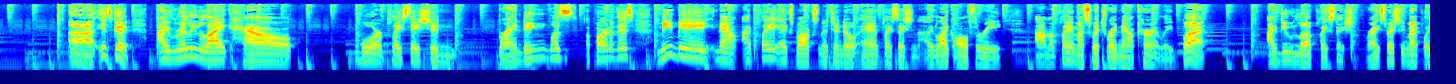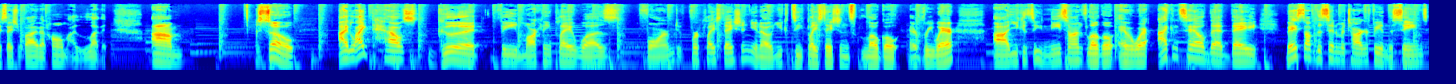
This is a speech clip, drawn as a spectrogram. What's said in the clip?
uh it's good. I really like how more PlayStation branding was a part of this. Me being now, I play Xbox, Nintendo, and PlayStation. I like all three. Um, I'm playing my Switch right now currently, but I do love PlayStation, right? Especially my PlayStation 5 at home. I love it. Um, so I liked how good the marketing play was formed for PlayStation. You know, you can see PlayStation's logo everywhere. Uh, you can see Nissan's logo everywhere. I can tell that they based off the cinematography and the scenes,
